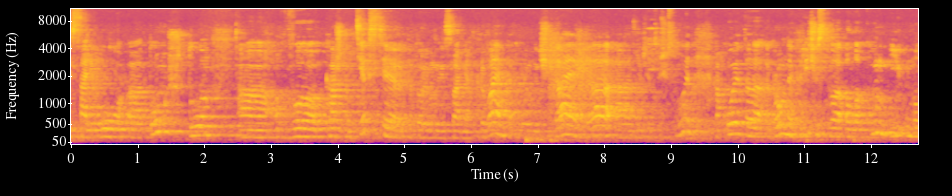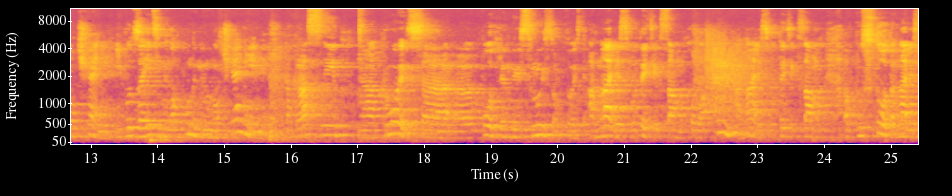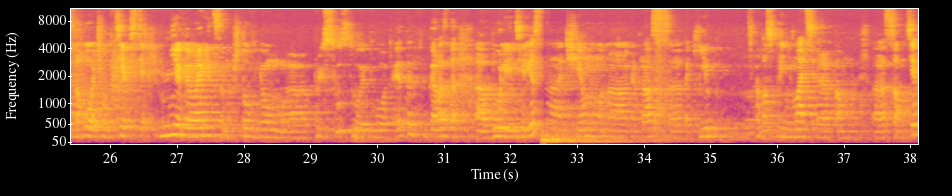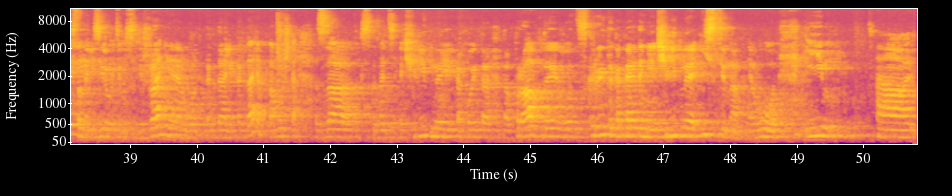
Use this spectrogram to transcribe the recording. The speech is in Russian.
писали о том, что а, в каждом тексте, который мы с вами открываем, который мы читаем, да, а, значит, существует какое-то огромное количество лакун и умолчаний. И вот за этими лакунами и умолчаниями как раз и кроется подлинный смысл, то есть анализ вот этих самых лакун, анализ вот этих самых а, пустот, анализ того, о чем в тексте не говорится, но что в нем а, присутствует, вот, это гораздо а, более интересно, чем как раз такие воспринимать э, там, э, сам текст, анализировать его содержание вот, и так далее, и так далее, потому что за, так сказать, очевидной какой-то э, правдой вот, скрыта какая-то неочевидная истина. Вот. И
